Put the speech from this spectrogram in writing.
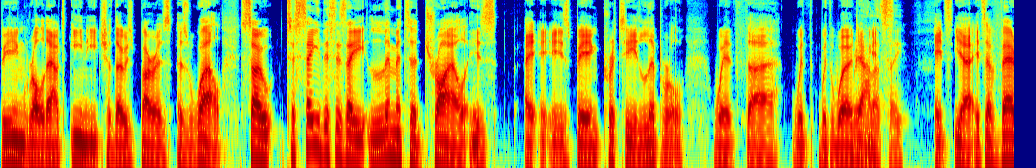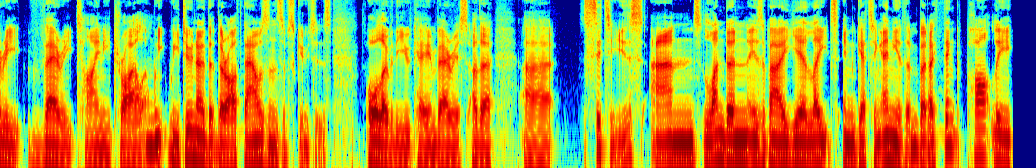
being rolled out in each of those boroughs as well. So to say this is a limited trial is is being pretty liberal with uh, with with wording. Reality. it's yeah, it's a very very tiny trial, and we we do know that there are thousands of scooters all over the UK and various other uh, cities, and London is about a year late in getting any of them. But I think partly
